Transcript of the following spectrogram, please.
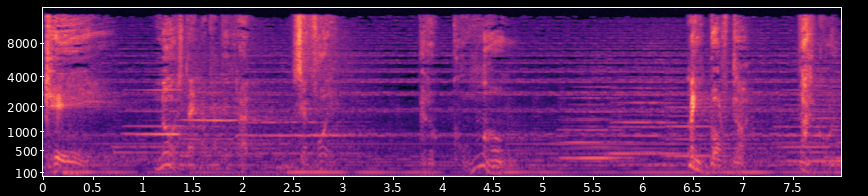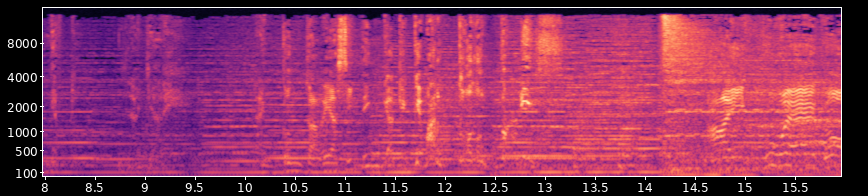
¿Qué? No está en la catedral, se fue. ¿Pero cómo? Me importa. Largo inepto. La hallaré. La encontraré así tenga que quemar todo París. Hay fuego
